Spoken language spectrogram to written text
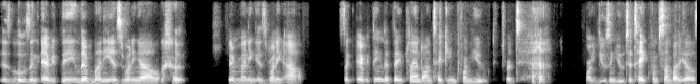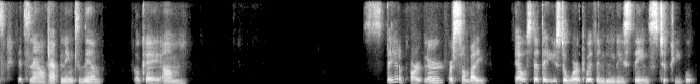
is losing everything. Their money is running out. Their money is running out. It's like everything that they planned on taking from you or, t- or using you to take from somebody else, it's now happening to them. Okay. Um they had a partner or somebody else that they used to work with and do these things to people.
